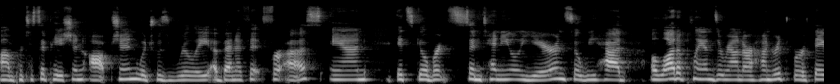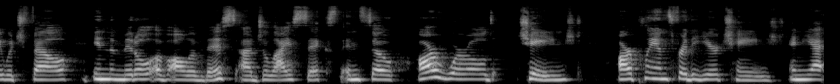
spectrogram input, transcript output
um, participation option, which was really a benefit for us. And it's Gilbert's centennial year. And so we had a lot of plans around our 100th birthday, which fell in the middle of all of this, uh, July 6th. And so our world changed. Our plans for the year changed. And yet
